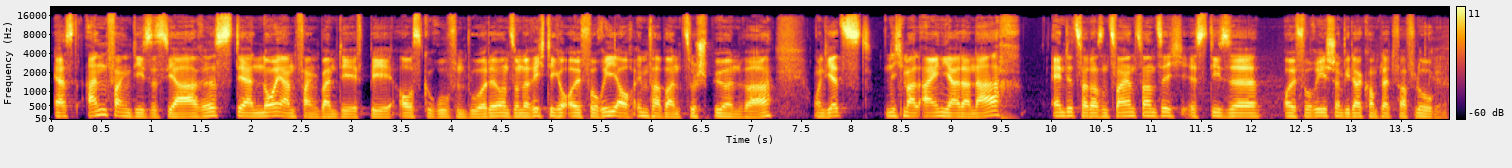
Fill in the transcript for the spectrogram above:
erst Anfang dieses Jahres der Neuanfang beim DFB ausgerufen wurde und so eine richtige Euphorie auch im Verband zu spüren war. Und jetzt, nicht mal ein Jahr danach, Ende 2022, ist diese Euphorie schon wieder komplett verflogen.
